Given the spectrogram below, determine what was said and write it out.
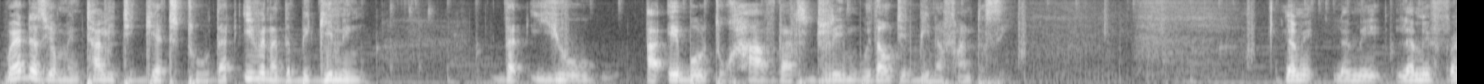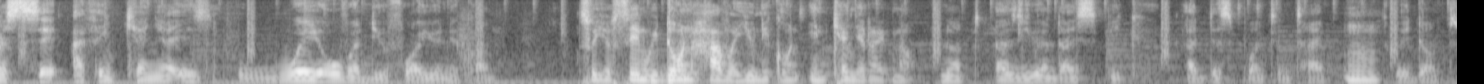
where does your mentality get to that even at the beginning that you are able to have that dream without it being a fantasy? Let me let me let me first say I think Kenya is way overdue for a unicorn. So you're saying we don't have a unicorn in Kenya right now? Not as you and I speak at this point in time. Mm. We don't.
